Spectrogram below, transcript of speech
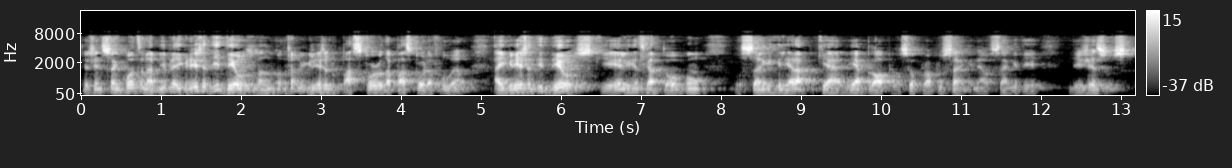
que a gente só encontra na Bíblia a igreja de Deus, nós não encontramos a igreja do pastor ou da pastora fulano, a igreja de Deus, que ele resgatou com o sangue que lhe, era, que é, lhe é próprio, o seu próprio sangue, né? o sangue de, de Jesus.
